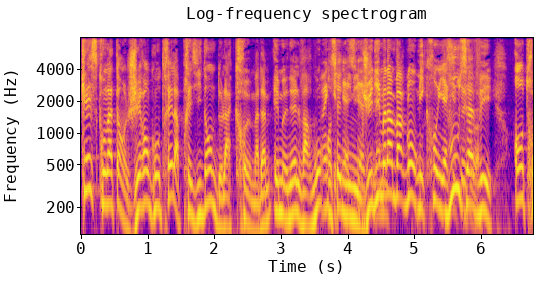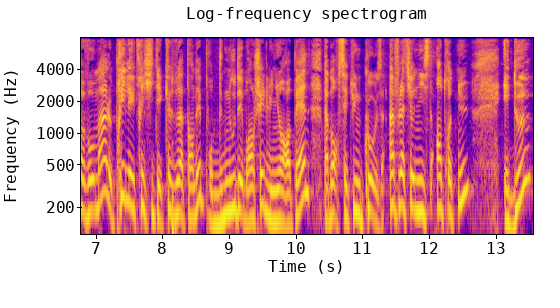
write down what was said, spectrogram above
qu'est-ce qu'on attend? J'ai rencontré la présidente de la Creux, Madame Emmanuelle Vargon, ancienne ministre. Je lui ai dit, Madame Vargon, vous avez entre vos mains le prix de l'électricité. Qu'est-ce que vous attendez pour nous débrancher de l'Union européenne? D'abord, c'est une cause inflationniste entretenue, et deux,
